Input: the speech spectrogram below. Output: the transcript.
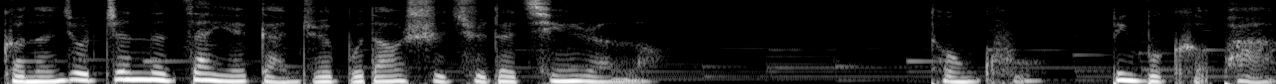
可能就真的再也感觉不到逝去的亲人了。痛苦并不可怕，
